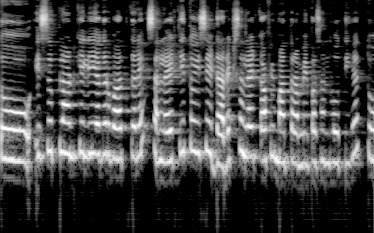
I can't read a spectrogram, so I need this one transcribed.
तो इस प्लांट के लिए अगर बात करें सनलाइट की तो इसे डायरेक्ट सनलाइट काफ़ी मात्रा में पसंद होती है। तो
